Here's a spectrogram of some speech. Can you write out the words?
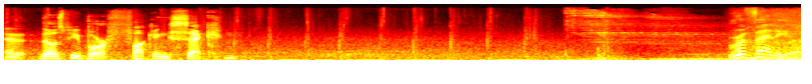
And those people are fucking sick. Revelio.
